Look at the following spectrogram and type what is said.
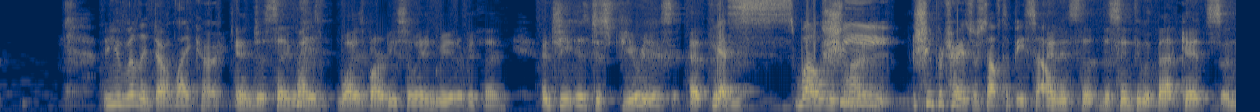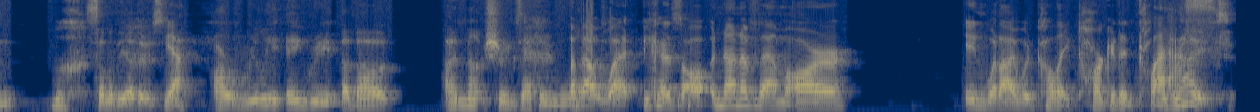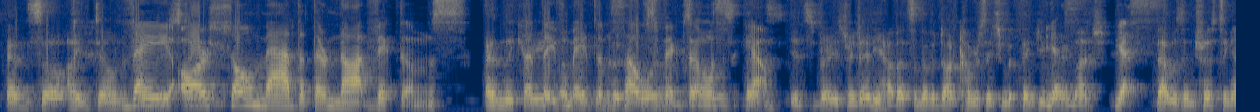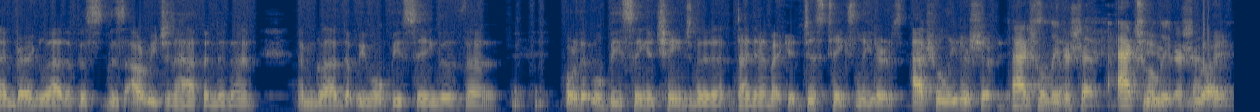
you really don't like her. and just saying why is why is Barbie so angry at everything? And she is just furious at things. Yes. Well, all the she she portrays herself to be so. And it's the, the same thing with Matt Gaetz and some of the others yeah. are really angry about I'm not sure exactly what. About what? Because all, none of them are in what I would call a targeted class. Right. And so I don't They understand. are so mad that they're not victims. And they that they've made themselves victims. themselves. Yeah. It's very strange. Anyhow, that's another dark conversation, but thank you very much. Yes. that was interesting. I'm very glad that this this outreach has happened, and I'm, I'm glad that we won't be seeing the, the or that we'll be seeing a change in the dynamic. It just takes leaders, actual leadership, Actual leadership. Actual to- leadership. right,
